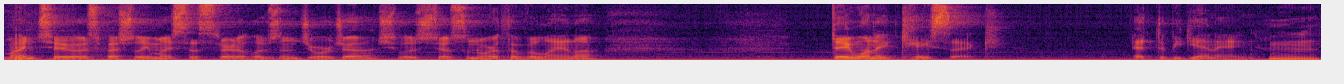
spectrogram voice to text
Mine too, especially my sister that lives in Georgia. She lives just north of Atlanta. They wanted Kasich at the beginning. Mhm.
